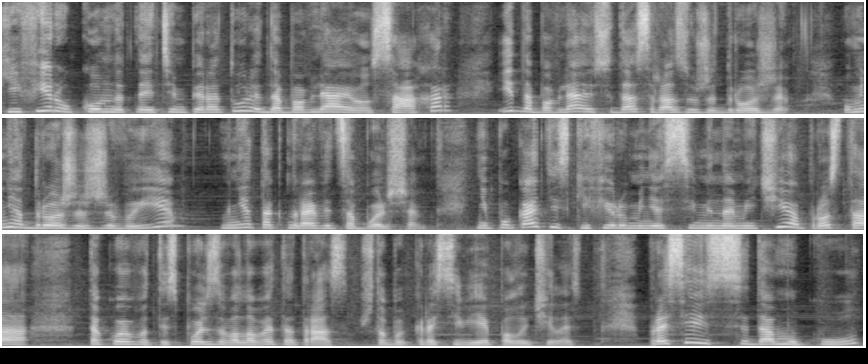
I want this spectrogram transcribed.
кефиру комнатной температуры добавляю сахар и добавляю сюда сразу же дрожжи. У меня дрожжи живые, мне так нравится больше. Не пугайтесь, кефир у меня с семенами чиа, просто такой вот использовала в этот раз, чтобы красивее получилось. Просею сюда муку,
